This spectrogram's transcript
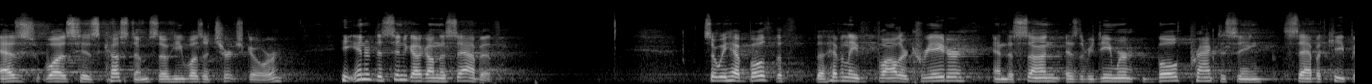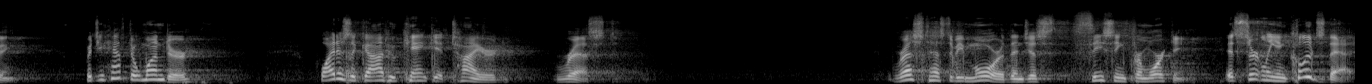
as was his custom, so he was a churchgoer, he entered the synagogue on the Sabbath. So we have both the, the Heavenly Father, Creator, and the Son as the Redeemer, both practicing Sabbath keeping. But you have to wonder why does a God who can't get tired rest? Rest has to be more than just ceasing from working. It certainly includes that.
